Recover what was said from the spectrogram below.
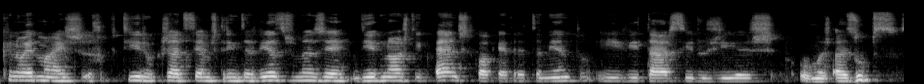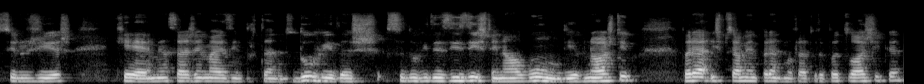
que não é demais repetir o que já dissemos 30 vezes, mas é diagnóstico antes de qualquer tratamento e evitar cirurgias, umas, as UPS cirurgias, que é a mensagem mais importante. Dúvidas, se dúvidas existem em algum diagnóstico, para, especialmente perante uma fratura patológica,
